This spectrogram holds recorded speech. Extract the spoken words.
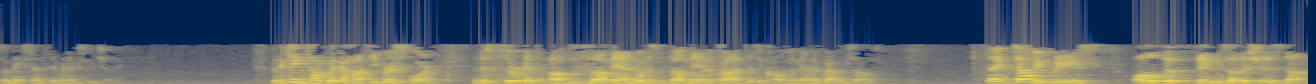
So it makes sense they were next to each other. But the king talked with Gehazi, verse 4 the servant of the man, notice the man of God, doesn't call him a man of God himself, saying, Tell me, please, all the things Elisha has done.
